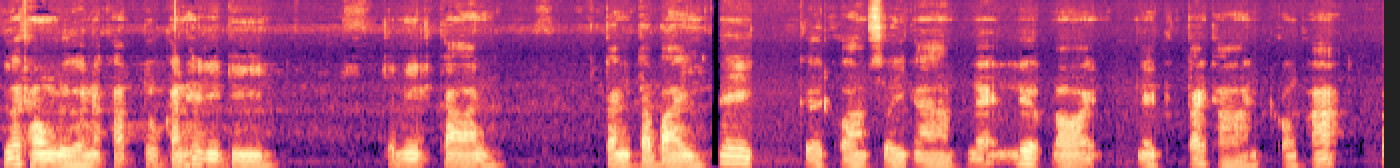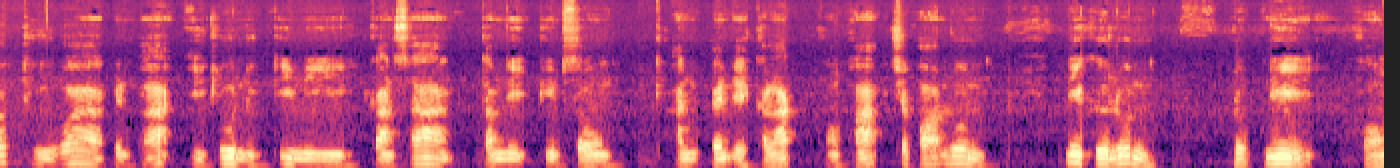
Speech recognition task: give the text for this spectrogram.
เนื้อทองเหลืองนะครับ ดูกันให้ดีๆ จะมีการต่งตะไบให้เกิดความสวยงามและเรียบร้อยในใต้ฐานของพระ ก็ถือว่าเป็นพระอีกรุ่นหนึ่งที่มีการสร้างตำหนิพิมพ์ทรง อันเป็นเอกลักษณ์ของพระเฉพาะรุ่น นี่คือรุ่นดุกนี่ของ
